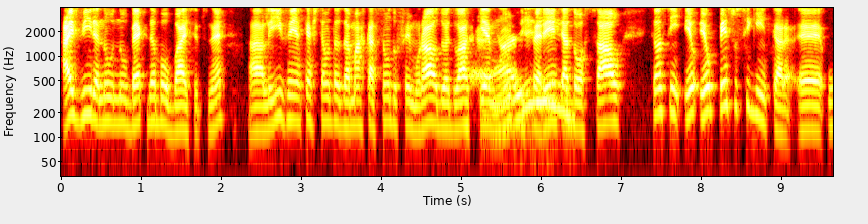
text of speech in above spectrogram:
Aí vira no, no back double biceps, né? Ali vem a questão da, da marcação do femoral do Eduardo, que é, é muito aí... diferente, a dorsal. Então, assim, eu, eu penso o seguinte, cara, é, o,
